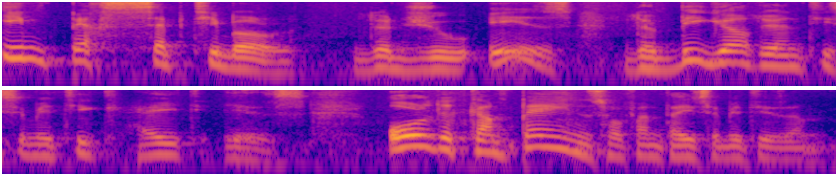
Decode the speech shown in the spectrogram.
imperceptible the Jew is, the bigger the anti Semitic hate is. All the campaigns of anti Semitism,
